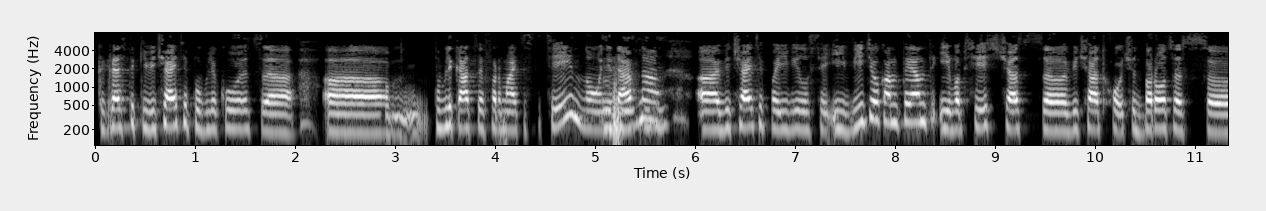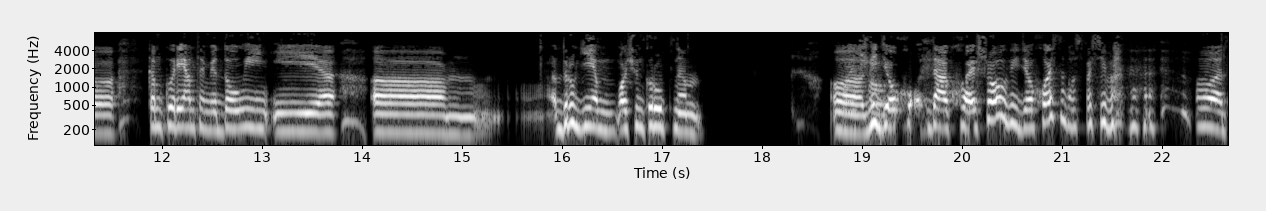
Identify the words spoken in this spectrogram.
как раз-таки в Вичате публикуются э, публикации в формате статей, но недавно э, в Вичате появился и видеоконтент, и вообще сейчас э, Вичат хочет бороться с э, конкурентами Douyin и э, другим очень крупным Э, видео, да, Хуайшоу, видеохостингом, спасибо. вот.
